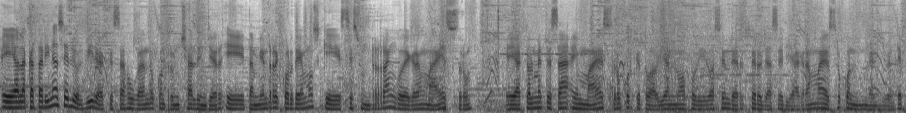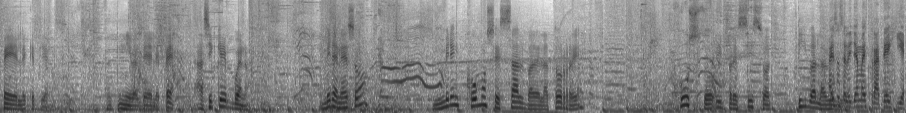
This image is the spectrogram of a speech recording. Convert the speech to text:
Eh, a la Catarina se le olvida que está jugando contra un Challenger. Eh, también recordemos que este es un rango de Gran Maestro. Eh, actualmente está en Maestro porque todavía no ha podido ascender, pero ya sería Gran Maestro con el nivel de PL que tiene. El nivel de LP. Así que bueno, miren eso. Miren cómo se salva de la torre. Justo y preciso activa la vida. A eso se le llama estrategia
